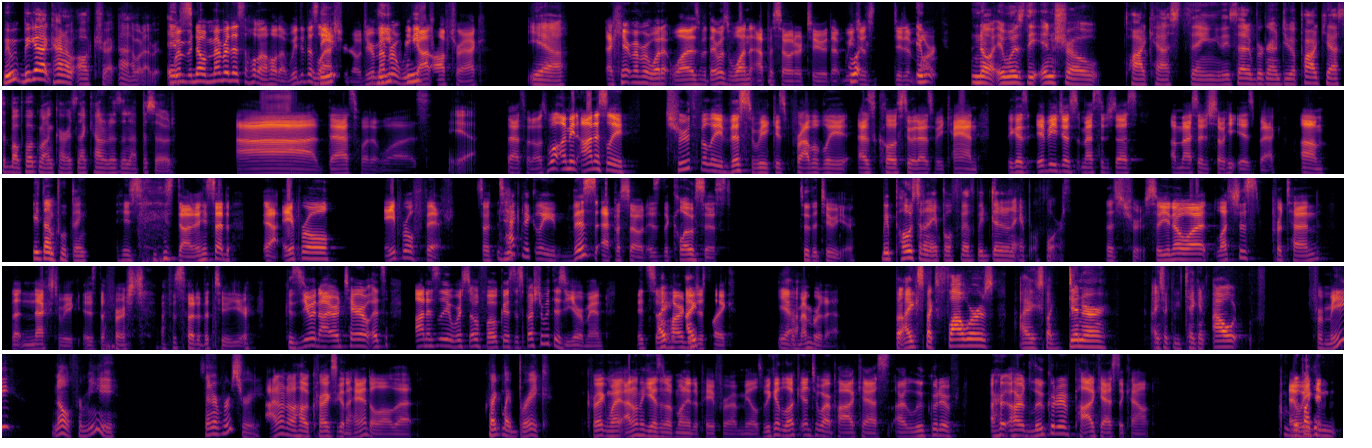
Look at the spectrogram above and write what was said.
We we got kind of off track. Ah, whatever. Remember, no, remember this. Hold on, hold on. We did this last year, though. Do you remember we got off track? yeah, I can't remember what it was, but there was one episode or two that we just didn't it- mark. no, it was the intro podcast thing. They said we're gonna do a podcast about Pokemon cards, and that counted as an episode. Ah, that's what it was. Yeah, That's what it was. Well, I mean, honestly, truthfully, this week is probably as close to it as we can because Ibby just messaged us a message, so he is back. Um, he's done pooping. he's he's done, and he said, "Yeah, April, April fifth. So technically, this episode is the closest to the two year. We posted on April fifth. We did it on April fourth. That's true. So you know what? Let's just pretend that next week is the first episode of the two year. Because you and I are terrible. It's honestly we're so focused, especially with this year, man. It's so I- hard to I- just like Yeah, remember that. but I expect flowers. I expect dinner. I expect to be taken out. For me, No, for me, it's anniversary. I don't know how Craig's gonna handle all that. Craig might break. Craig might. I don't think he has enough money to pay for our meals. We could look into our podcast, our lucrative, our, our lucrative podcast account, and If we get can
